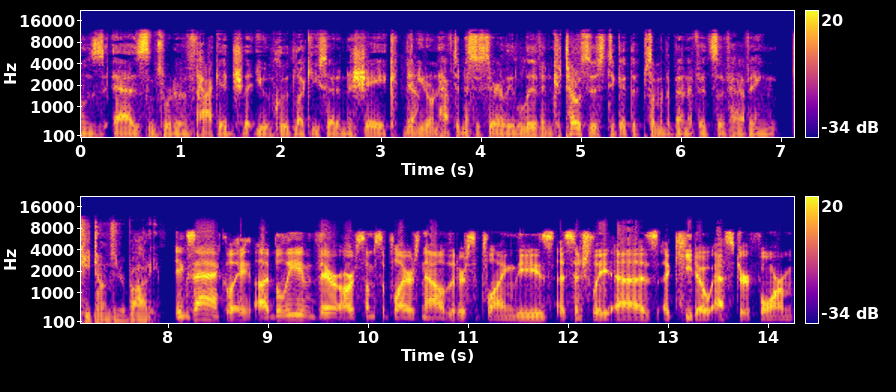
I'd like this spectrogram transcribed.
ketones as some sort of package that you include, like you said, in a shake, then yeah. you don't have to necessarily live in ketosis to get the, some of the benefits of having ketones in your body. Exactly. I believe there are some suppliers now that are supplying these essentially as a keto ester form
